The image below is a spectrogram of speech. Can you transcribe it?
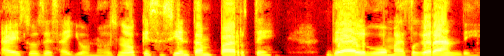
a esos desayunos, ¿no? Que se sientan parte de algo más grande.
